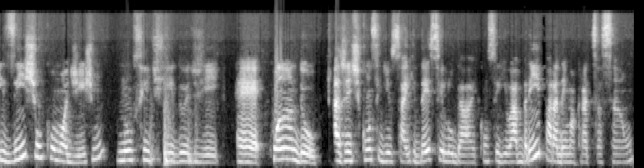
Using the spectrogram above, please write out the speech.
existe um comodismo no sentido de é, quando a gente conseguiu sair desse lugar e conseguiu abrir para a democratização,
